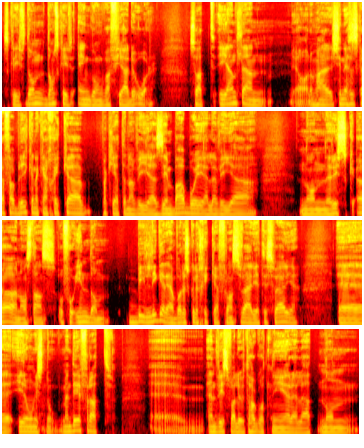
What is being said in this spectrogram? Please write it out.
skrivs. De, de skrivs en gång var fjärde år. Så att egentligen, ja, de här kinesiska fabrikerna kan skicka paketen via Zimbabwe eller via någon rysk ö någonstans och få in dem billigare än vad du skulle skicka från Sverige till Sverige. Eh, ironiskt nog. Men det är för att Eh, en viss valuta har gått ner eller att någon,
